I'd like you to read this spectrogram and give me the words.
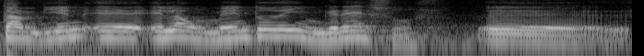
También eh, el aumento de ingresos eh,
